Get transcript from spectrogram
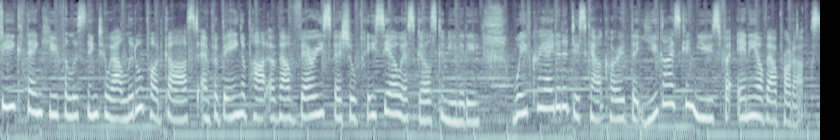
big thank you for listening to our little podcast and for being a part of our very special PCOS Girls community. We've created a discount code that you guys can use for any of our products.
